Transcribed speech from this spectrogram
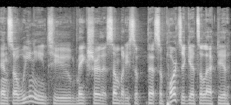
And so we need to make sure that somebody su- that supports it gets elected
